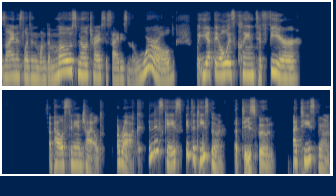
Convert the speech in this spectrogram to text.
Zionists live in one of the most militarized societies in the world, but yet they always claim to fear a Palestinian child, a rock. In this case, it's a teaspoon. A teaspoon. A teaspoon.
